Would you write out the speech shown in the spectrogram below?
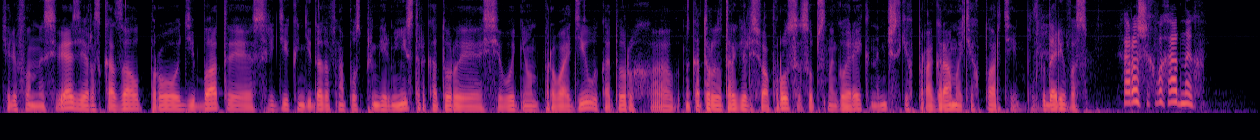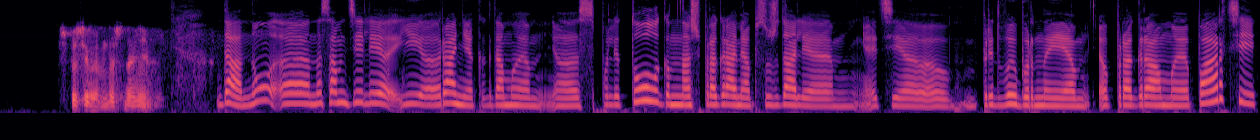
телефонной связи и рассказал про дебаты среди кандидатов на пост премьер-министра, которые сегодня он проводил, и которых, а, на которых затрагивались вопросы, собственно говоря, экономических программ этих партий. Благодарю вас. Хороших выходных. Спасибо, до свидания. Да, ну, э, на самом деле, и ранее, когда мы э, с политологом в нашей программе обсуждали эти э, предвыборные э, программы партий,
